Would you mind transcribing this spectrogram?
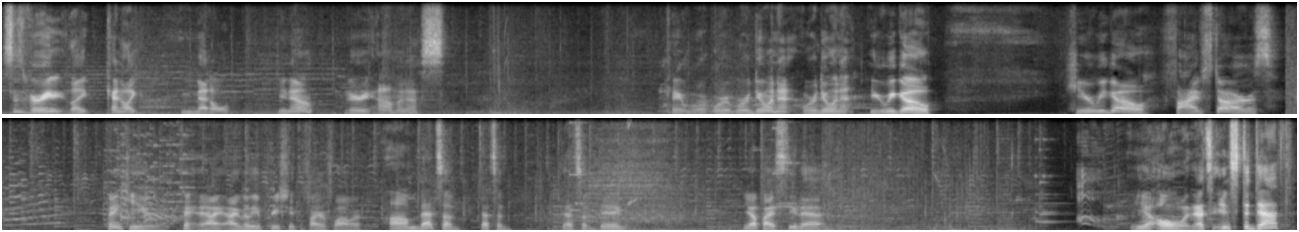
This is very, like, kind of like metal, you know? Very ominous. Okay, we're, we're, we're doing it. We're doing it. Here we go. Here we go. Five stars. Thank you. I, I really appreciate the fire flower. Um, that's a, that's a, that's a big... Yep, I see that. Yeah, oh, that's insta-death?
